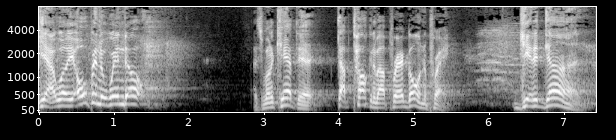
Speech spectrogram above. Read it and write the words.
Yeah, well, he opened the window. I just want to camp there. Stop talking about prayer. Going to pray. Get it done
